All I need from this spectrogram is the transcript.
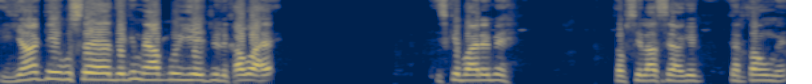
यहाँ के उस देखिए मैं आपको ये जो लिखा हुआ है, इसके बारे में तफसीलात से आगे करता हूँ मैं।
